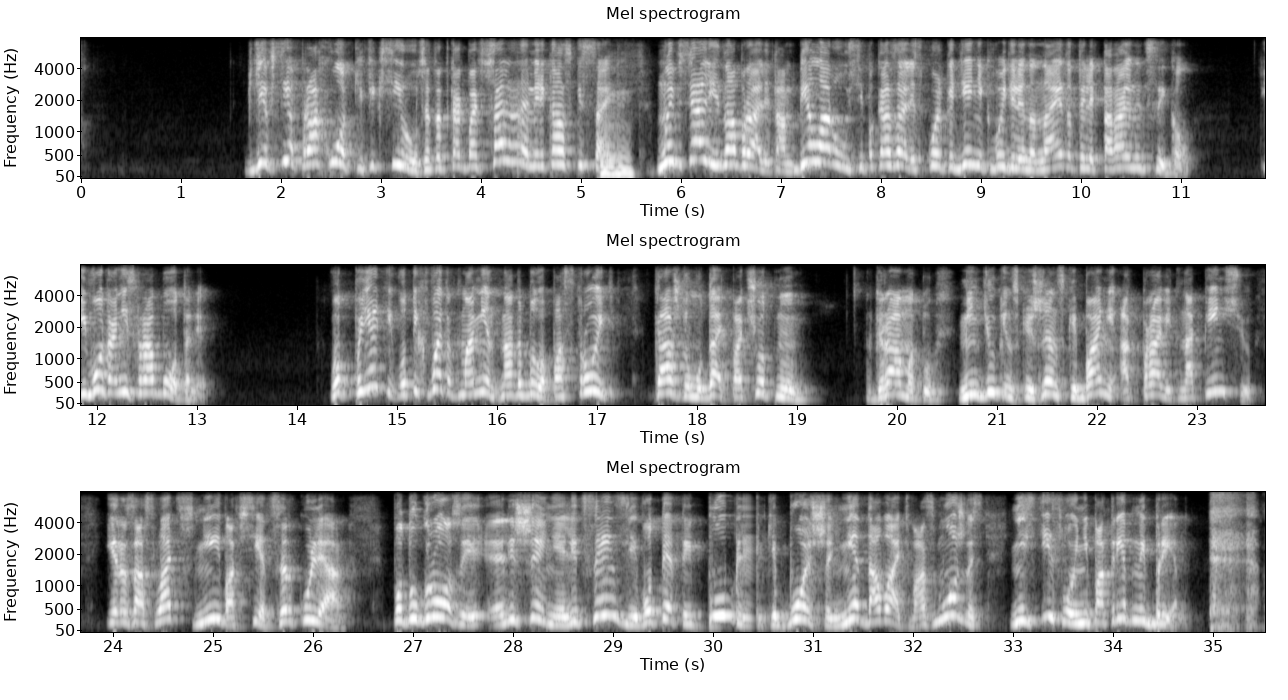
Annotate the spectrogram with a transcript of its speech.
где все проходки фиксируются. Это как бы официальный американский сайт. Угу. Мы взяли и набрали там Беларусь и показали, сколько денег выделено на этот электоральный цикл. И вот они сработали. Вот, понимаете, вот их в этот момент надо было построить, каждому дать почетную грамоту Миндюкинской женской бани, отправить на пенсию и разослать с ней во все циркуляр – под угрозой э, лишения лицензии вот этой публике больше не давать возможность нести свой непотребный бред.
